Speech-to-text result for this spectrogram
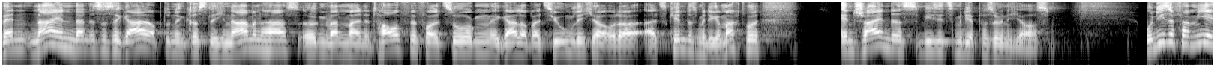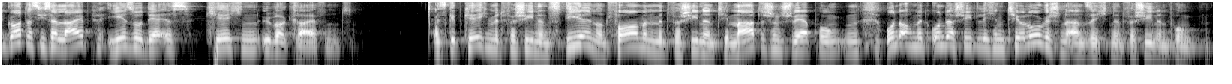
Wenn nein, dann ist es egal, ob du einen christlichen Namen hast, irgendwann mal eine Taufe vollzogen, egal ob als Jugendlicher oder als Kind das mit dir gemacht wurde. Entscheidend ist, wie sieht es mit dir persönlich aus? Und diese Familie Gottes, dieser Leib Jesu, der ist kirchenübergreifend. Es gibt Kirchen mit verschiedenen Stilen und Formen, mit verschiedenen thematischen Schwerpunkten und auch mit unterschiedlichen theologischen Ansichten in verschiedenen Punkten.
